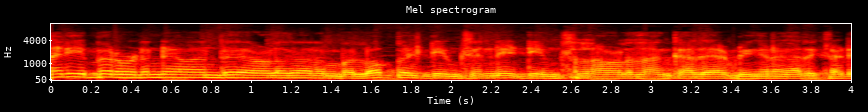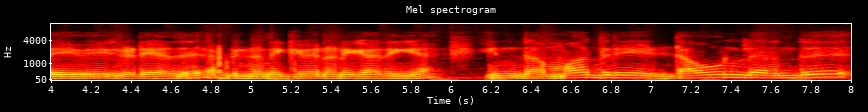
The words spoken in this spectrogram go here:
நிறைய பேர் உடனே வந்து அவ்வளோதான் நம்ம லோக்கல் டீம் சென்னை டீம்ஸ்லாம் அவ்வளோதான் கதை அப்படிங்கிறாங்க. அது கிடையவே கிடையாது. அப்படி நினைக்கவே நினைக்காதீங்க. இந்த மாதிரி டவுன்லேருந்து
